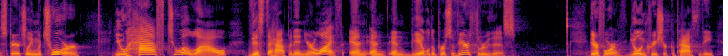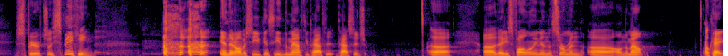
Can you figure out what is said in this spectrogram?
spiritually mature, you have to allow this to happen in your life and, and, and be able to persevere through this. Therefore, you'll increase your capacity, spiritually speaking. and then obviously you can see the Matthew passage uh, uh, that he's following in the Sermon uh, on the Mount. Okay.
